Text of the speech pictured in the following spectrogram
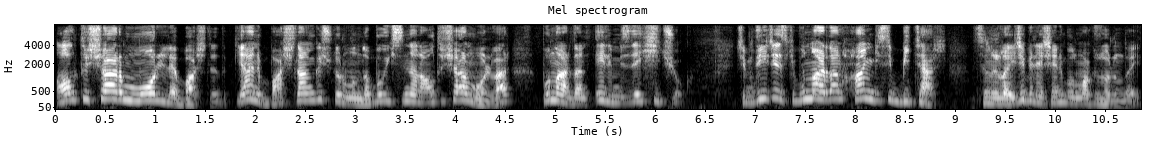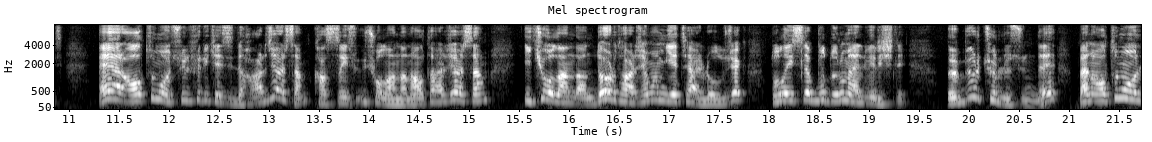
6'şar mol ile başladık. Yani başlangıç durumunda bu ikisinden 6'şar mol var. Bunlardan elimizde hiç yok. Şimdi diyeceğiz ki bunlardan hangisi biter? Sınırlayıcı bileşeni bulmak zorundayız. Eğer 6 mol sülfürik asidi harcarsam, kas sayısı 3 olandan 6 harcarsam, 2 olandan 4 harcamam yeterli olacak. Dolayısıyla bu durum elverişli. Öbür türlüsünde ben 6 mol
